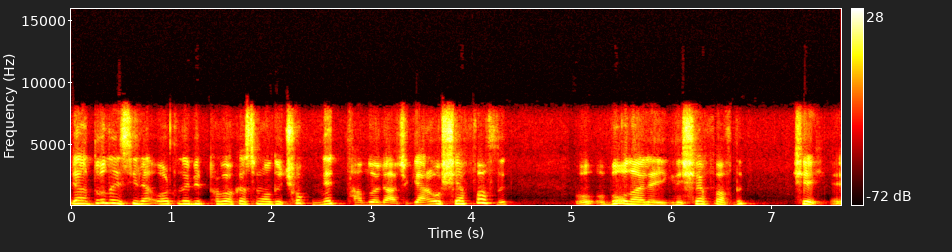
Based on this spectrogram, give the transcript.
Yani dolayısıyla ortada bir provokasyon olduğu çok net tabloyla açık. Yani o şeffaflık, o, bu olayla ilgili şeffaflık şey e,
